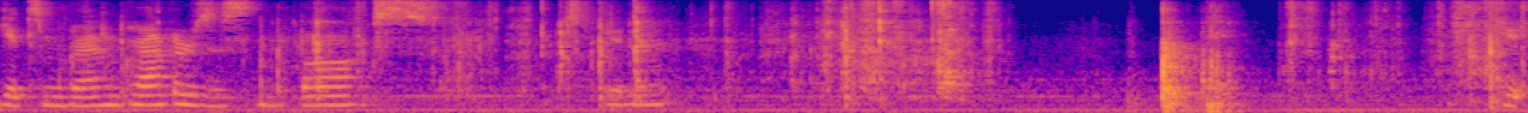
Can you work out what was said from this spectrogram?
Get some graham crackers. This is the box. Just get it. Get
